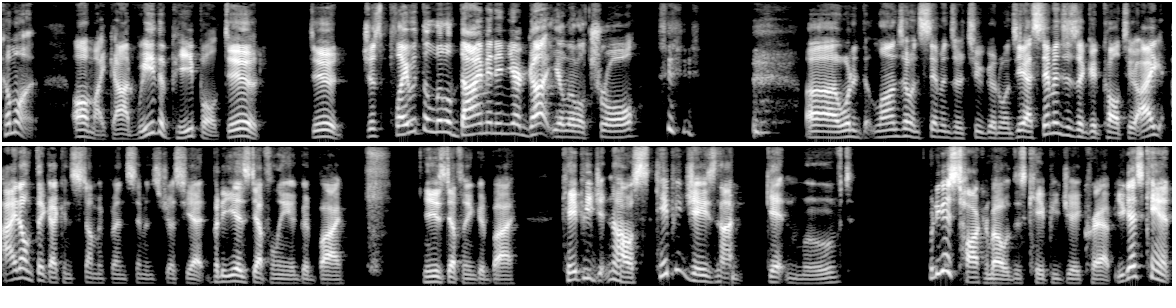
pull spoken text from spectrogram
Come on. Oh my God. We the people, dude. Dude, just play with the little diamond in your gut, you little troll. uh, what did Lonzo and Simmons are two good ones. Yeah, Simmons is a good call too. I I don't think I can stomach Ben Simmons just yet, but he is definitely a good buy. He is definitely a good buy. KPJ, no, KPJ's not getting moved. What are you guys talking about with this KPJ crap? You guys can't.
